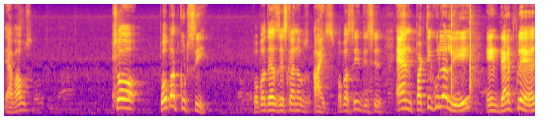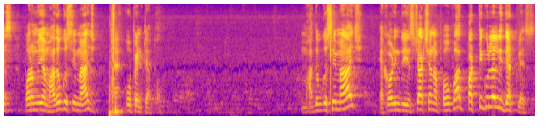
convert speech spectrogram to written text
they have house. So, Prabhupada could see. Prabhupada has this kind of eyes. Prabhupada see this is, and particularly in that place, Paramaja Madhav Goswami Maharaj uh, open temple. Madhav Goswami Maharaj, according to instruction of Prabhupada, particularly that place.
